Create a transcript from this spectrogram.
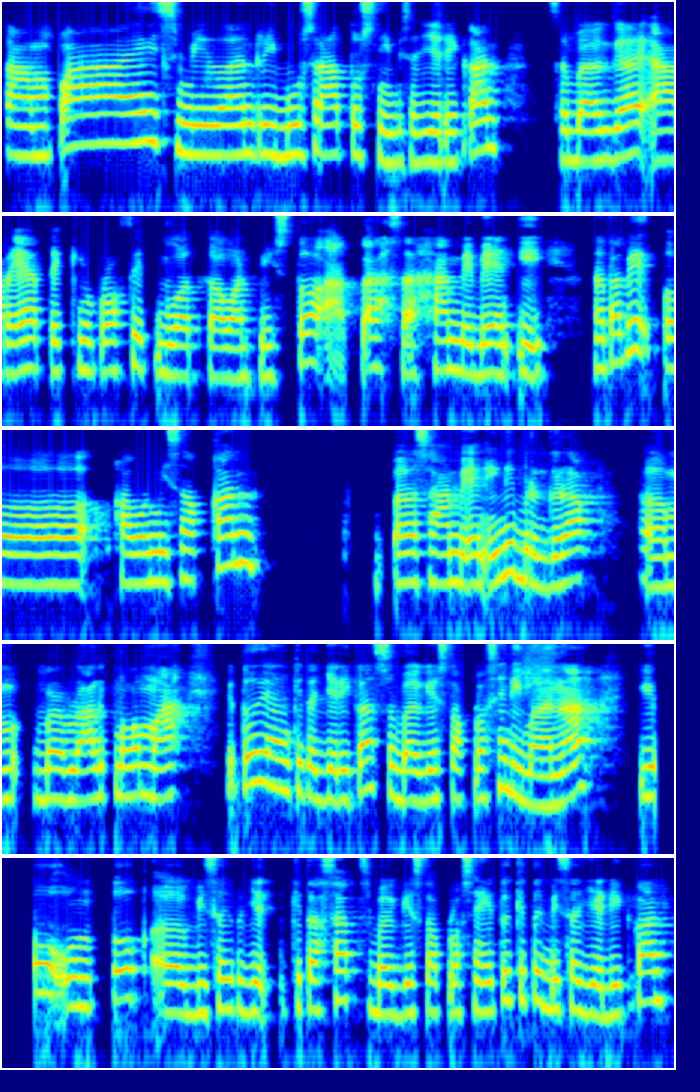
sampai 9100 nih bisa dijadikan sebagai area taking profit buat kawan Visto atas saham BBNI. Nah, tapi uh, kalau misalkan uh, saham BNI ini bergerak berbalik melemah, itu yang kita jadikan sebagai stop lossnya di mana? untuk uh, bisa kita, kita set sebagai stop lossnya itu kita bisa jadikan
